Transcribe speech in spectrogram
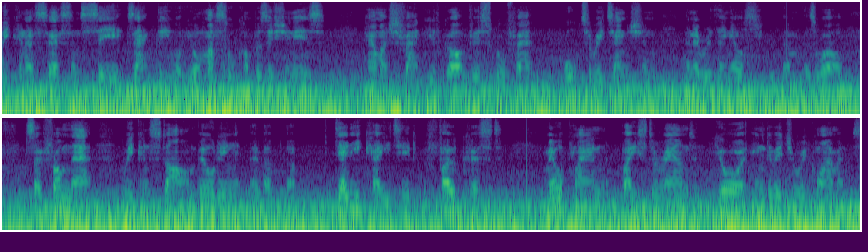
we can assess and see exactly what your muscle composition is, how much fat you've got, visceral fat, water retention, and everything else um, as well. So from that, we can start on building a, a dedicated, focused meal plan based around your individual requirements.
